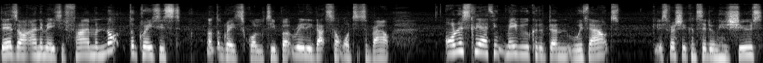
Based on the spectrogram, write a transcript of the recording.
There's our animated fireman. Not the greatest, not the greatest quality, but really that's not what it's about. Honestly, I think maybe we could have done without, especially considering his shoes.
